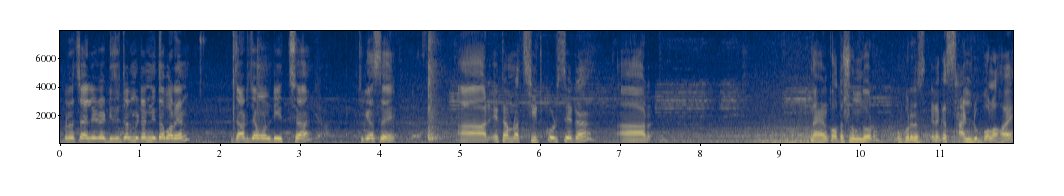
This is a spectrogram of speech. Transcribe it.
আপনারা চাইলে এটা ডিজিটাল মিটার নিতে পারেন, যার যেমনটি ইচ্ছা, ঠিক আছে? আর এটা আমরা সিট করছি এটা, আর দেখেন কত সুন্দর উপরে এটাকে সানডুপ বলা হয়।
